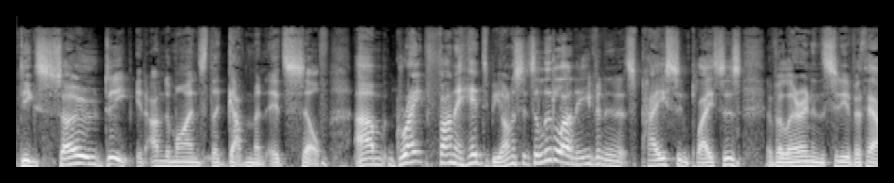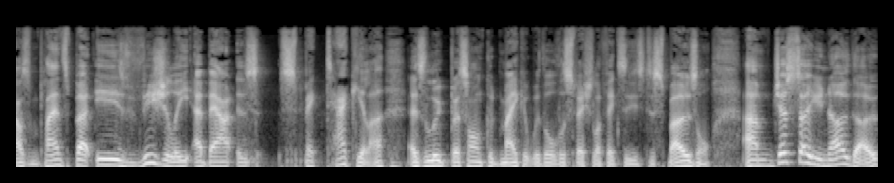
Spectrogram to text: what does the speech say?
digs so deep it undermines the government itself. Um, great fun ahead, to be honest. It's a little uneven in its pace in places, Valerian in the City of a Thousand Planets, but is visually about as spectacular as Luc Besson could make it with all the special effects at his disposal. Um, just so you know, though,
